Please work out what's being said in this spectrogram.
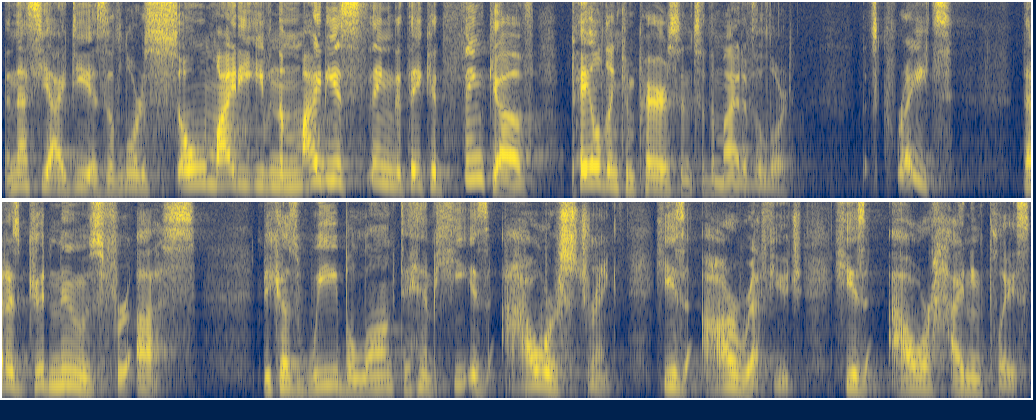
And that's the idea is the Lord is so mighty, even the mightiest thing that they could think of paled in comparison to the might of the Lord. That's great. That is good news for us because we belong to him. He is our strength. He is our refuge. He is our hiding place.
